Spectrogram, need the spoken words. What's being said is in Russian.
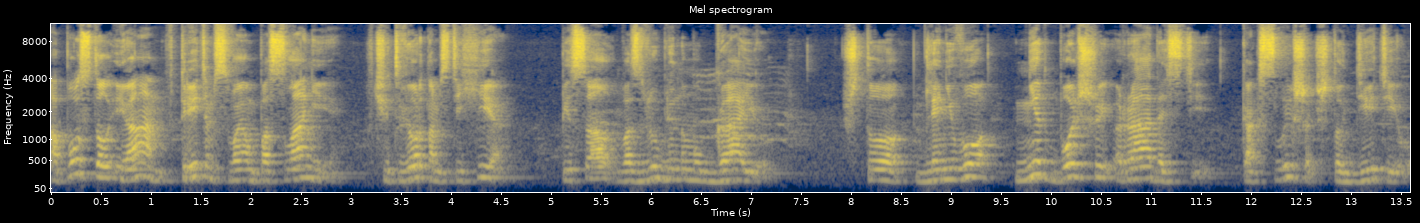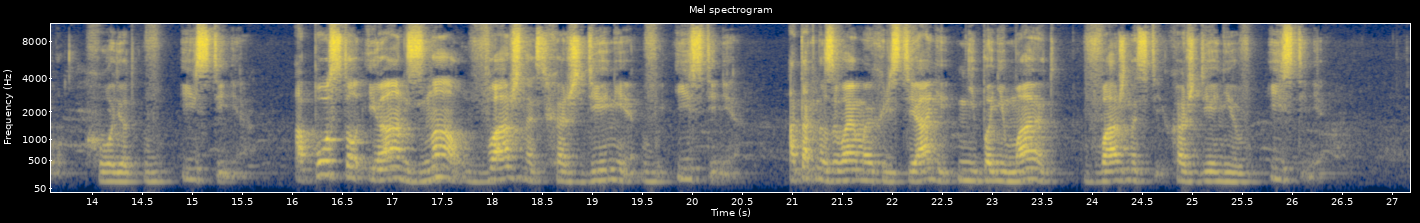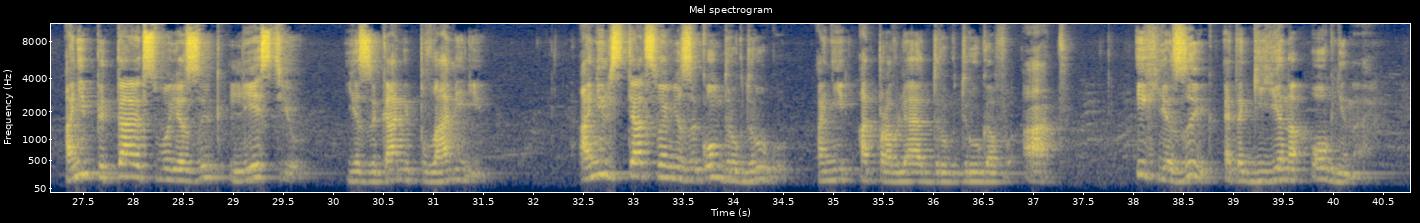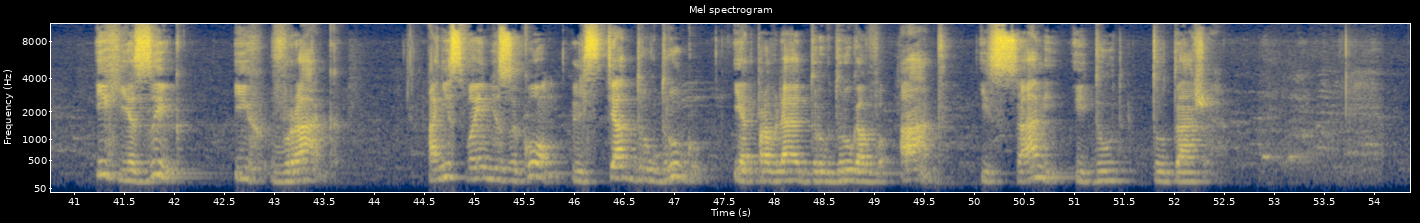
Апостол Иоанн в третьем своем послании, в четвертом стихе, писал возлюбленному Гаю, что для него нет большей радости, как слышать, что дети его ходят в истине. Апостол Иоанн знал важность хождения в истине, а так называемые христиане не понимают важности хождения в истине. Они питают свой язык лестью, языками пламени. Они льстят своим языком друг другу. Они отправляют друг друга в ад. Их язык – это гиена огненная. Их язык – их враг. Они своим языком льстят друг другу и отправляют друг друга в ад. И сами идут туда же.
